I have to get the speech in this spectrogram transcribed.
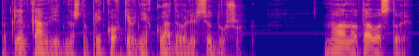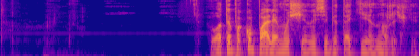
По клинкам видно, что приковки в них вкладывали всю душу. Но оно того стоит. Вот и покупали мужчины себе такие ножички.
